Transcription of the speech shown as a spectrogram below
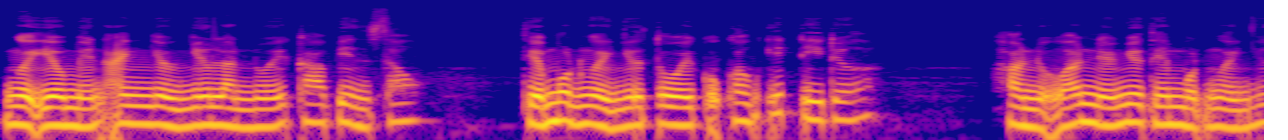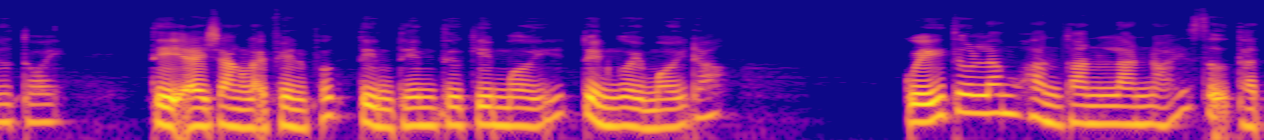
Người yêu mến anh nhiều như là núi cao biển sâu. Thiếu một người như tôi cũng không ít đi nữa. Hơn nữa nếu như thêm một người như tôi, thì e rằng lại phiền phức tìm thêm thư ký mới, tuyển người mới đó. Quý Tư lâm hoàn toàn là nói sự thật.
